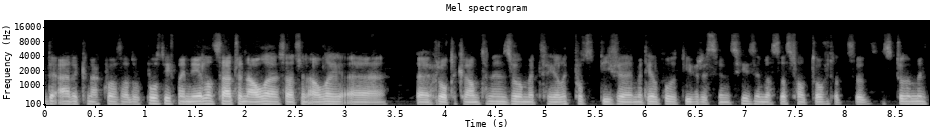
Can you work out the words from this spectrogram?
de aarde knak was dat ook positief. Maar in Nederland zaten alle, zaten alle grote kranten en zo met, heel positieve, met heel positieve recensies. En dat, dat is wel tof. Dat, dat is toch een,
